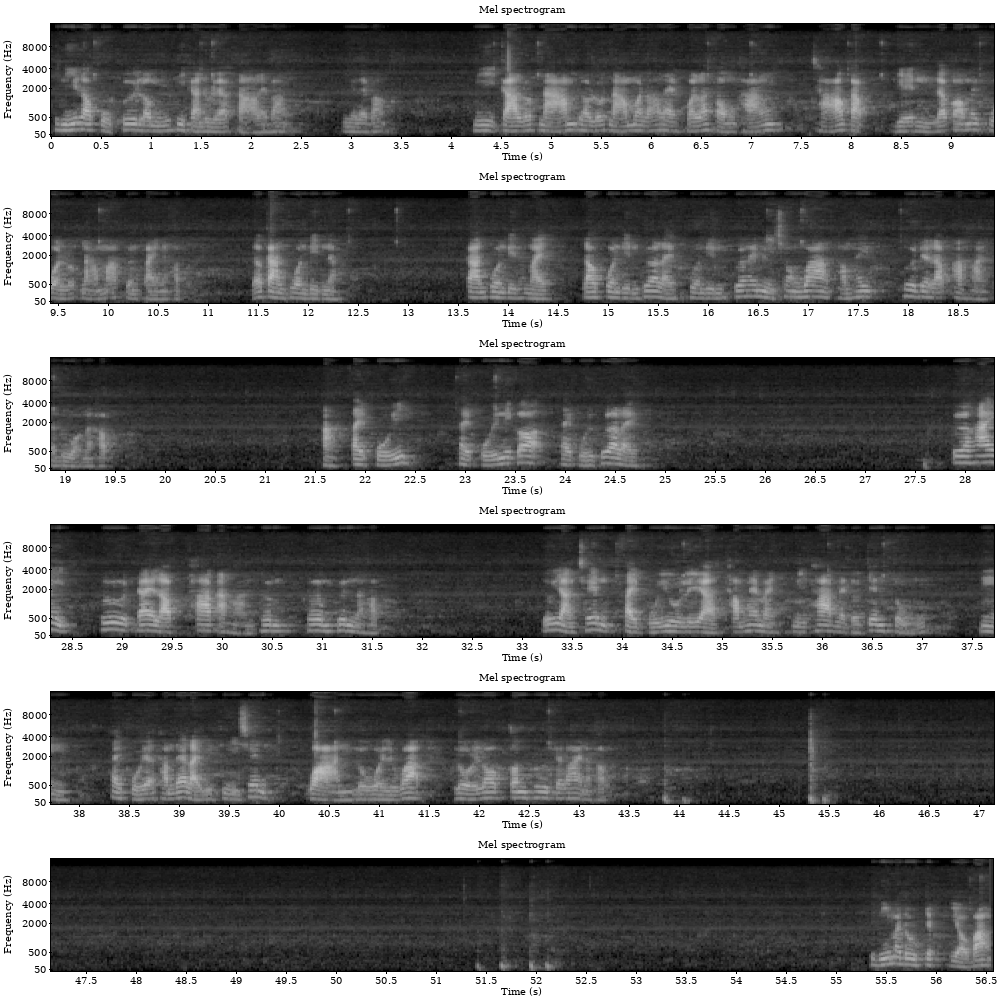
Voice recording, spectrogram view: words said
ทีนี้เราปลูกพืชเรามีวิธีการดูแลรักษาอะไรบ้าง มีอะไรบ้าง มีการลดน้ำเราลดน้ำวันละอะไรวันละสองครั้งเช้ากับเย็นแล้วก็ไม่ควรลดน้ำมากเกินไปนะครับ แล้วการพรวนดินนะ การพรวนดินทำไม เราพรวนดินเพื่ออะไรพรวนดินเพื่อให้มีช่องว่างทำให้พืชได้รับอาหารสะดวกนะครับอะใส่ปุ๋ย ใส่ปุ๋ยนี่ก็ใส่ปุ๋ยเพื่ออะไร เพื่อให้พืชได้รับธาตุอาหารเพิ่มเพิ่มขึ้นนะครับตัวอย่างเช่น ใส่ปุ๋ยยูเรียทำให้มันมีธาตุไนโตรเจนสูง อืมใส่ปุ๋ยอะทำได้หลายวิธี เช่น หว่านโรยหรือว่าโรยรอบต้นพืชก็ได้นะครับ นี้มาดูเก็บเกี่ยวบ้าง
